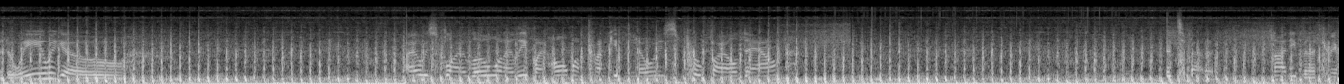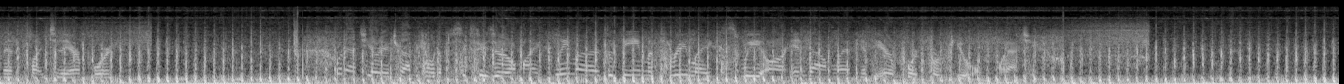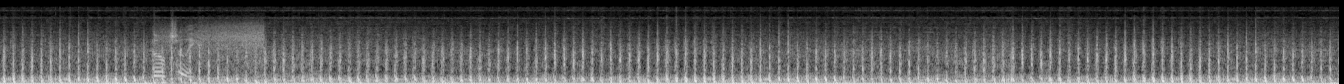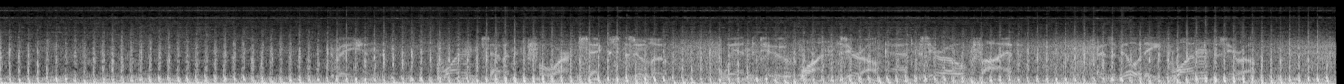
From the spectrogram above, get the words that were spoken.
And away we go. I always fly low when I leave my home. I'm trying to keep the noise profile down. It's about a, not even a three minute flight to the airport. One Apache area traffic coming up to 630 Mike Lima is a beam of three lakes. We are inbound landing at the airport for fuel. One Apache. A little chilly.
